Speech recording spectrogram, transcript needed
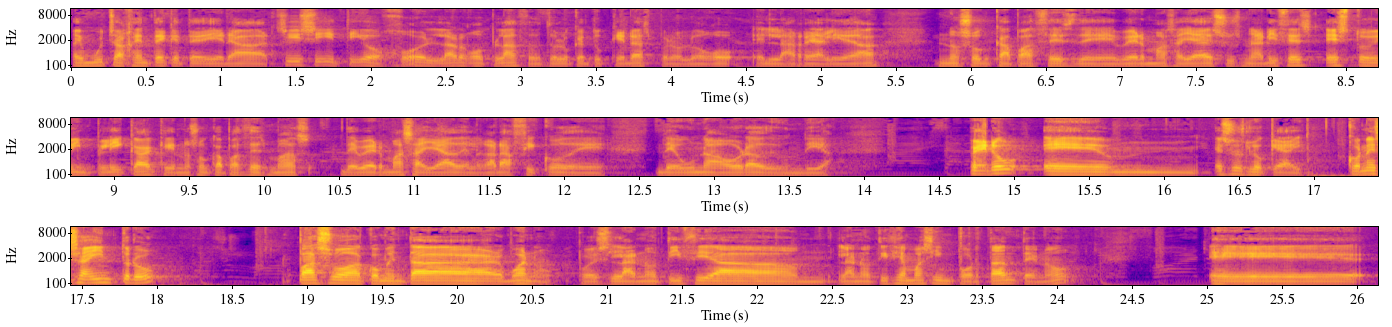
Hay mucha gente que te dirá, sí, sí, tío, ojo, el largo plazo, todo lo que tú quieras, pero luego en la realidad no son capaces de ver más allá de sus narices. Esto implica que no son capaces más de ver más allá del gráfico de, una hora o de un día. Pero em, eso es lo que hay. Con esa intro paso a comentar, bueno, pues la noticia, la noticia más importante, ¿no? Eh,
